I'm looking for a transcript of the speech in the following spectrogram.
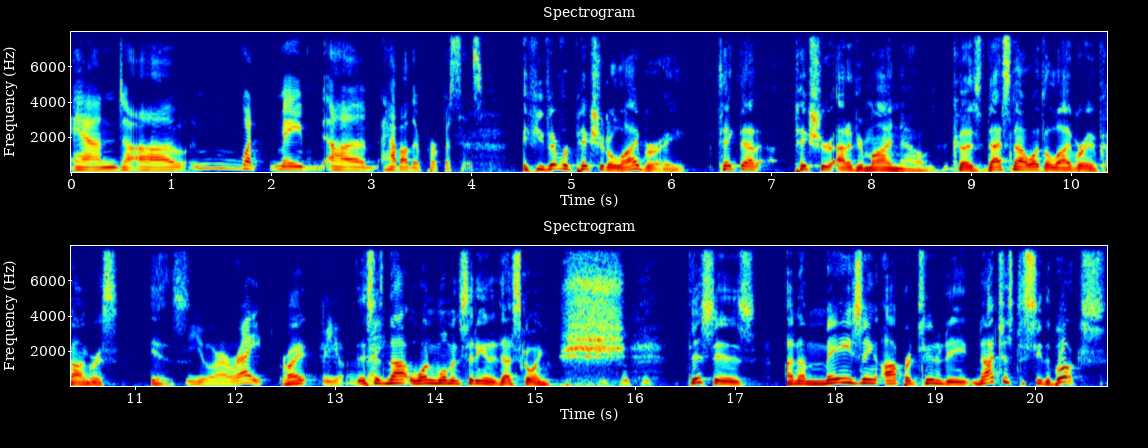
and uh, what may uh, have other purposes. If you've ever pictured a library, take that picture out of your mind now, Mm-hmm. because that's not what the Library of Congress is. You are right. right? You are this is not one woman sitting at a desk going, shh. this is an amazing opportunity, not just to see the books,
